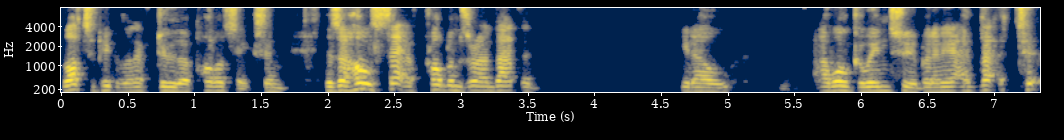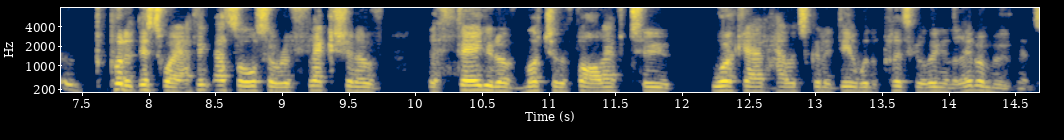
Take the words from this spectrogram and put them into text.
lots of people have to do their politics, and there's a whole set of problems around that that you know I won't go into. But I mean, I, that, to put it this way, I think that's also a reflection of the failure of much of the far left to work out how it's going to deal with the political wing of the labour movement,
